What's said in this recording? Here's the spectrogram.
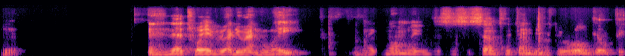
Yeah. And that's why everybody ran away. Like normally, this is self-defense because we were all guilty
